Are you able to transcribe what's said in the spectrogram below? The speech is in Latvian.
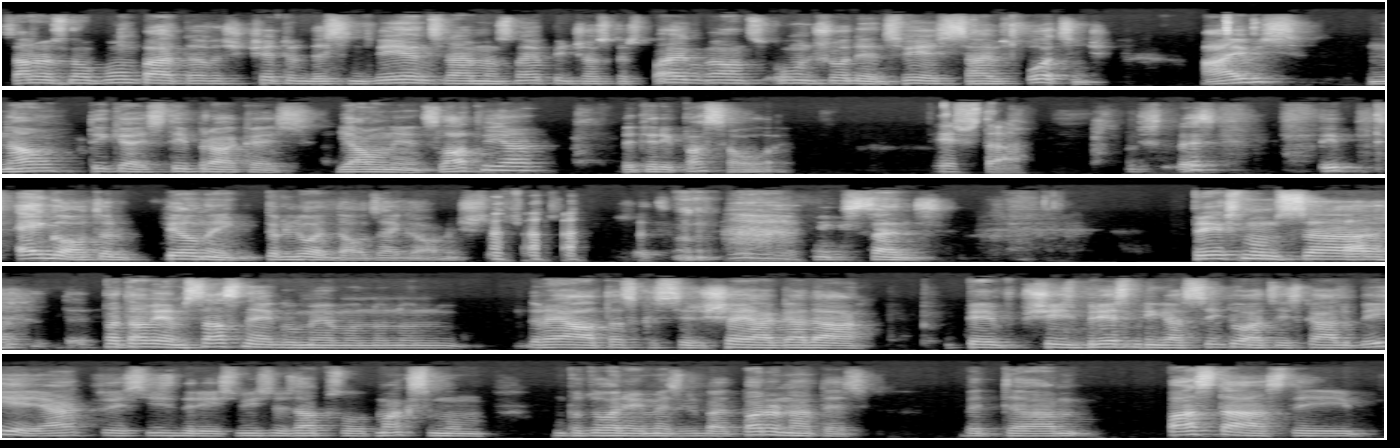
Sarunas no pumpētavas 41, Raimons Liepiņš, Oskars Paigulgans un šodienas viesis Aivis Pociņš. Aivis nav tikai stiprākais jaunietis Latvijā, bet arī pasaulē. Tieši tā. Es, ego tur pilnīgi, tur ļoti daudz ego. Viņš makes sense. Prieks mums uh, par taviem sasniegumiem un, un, un reāli tas, kas ir šajā gadā pie šīs briesmīgās situācijas, kāda bija, ja tu esi izdarījis visu uz absolūtu maksimumu, un par to arī mēs gribētu parunāties. Bet um, pastāstīji,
